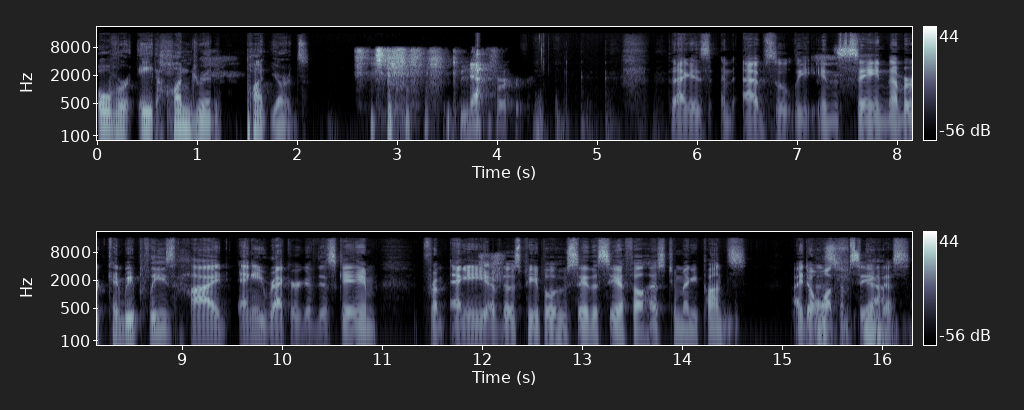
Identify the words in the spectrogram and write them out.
over 800 punt yards? Never. That is an absolutely insane number. Can we please hide any record of this game from any of those people who say the CFL has too many punts? I don't That's, want them seeing yeah. this.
